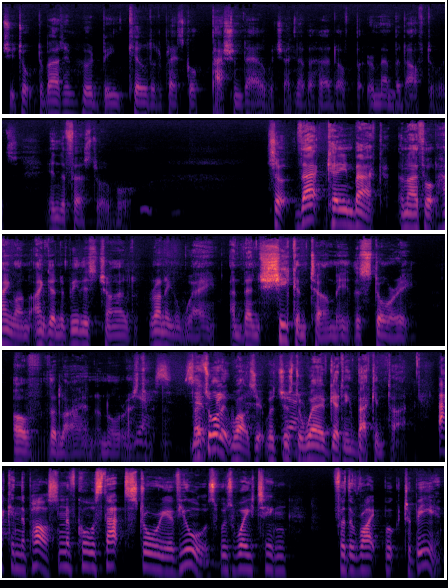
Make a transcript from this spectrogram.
she talked about him, who had been killed at a place called Passchendaele, which I'd never heard of but remembered afterwards in the First World War. So that came back, and I thought, hang on, I'm going to be this child running away, and then she can tell me the story of the lion and all the rest Yes. of it. So That's all it was. It was just a way of getting back in time. Back in the past. And of course, that story of yours was waiting for the right book to be in.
